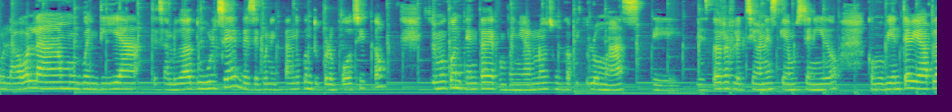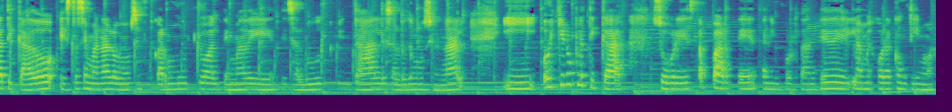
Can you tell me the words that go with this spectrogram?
Hola, hola, muy buen día. Te saluda Dulce desde Conectando con tu propósito. Estoy muy contenta de acompañarnos un capítulo más de, estas reflexiones que hemos tenido. Como bien te había platicado, esta semana lo vamos a enfocar mucho al tema de, salud mental, de salud emocional. Y hoy quiero platicar sobre esta parte tan importante de la mejora continua,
